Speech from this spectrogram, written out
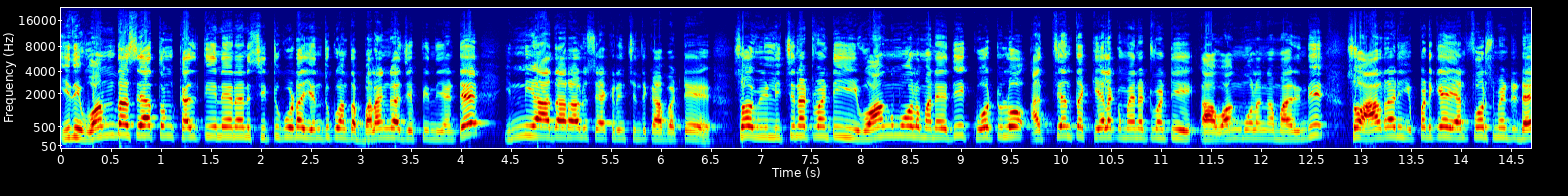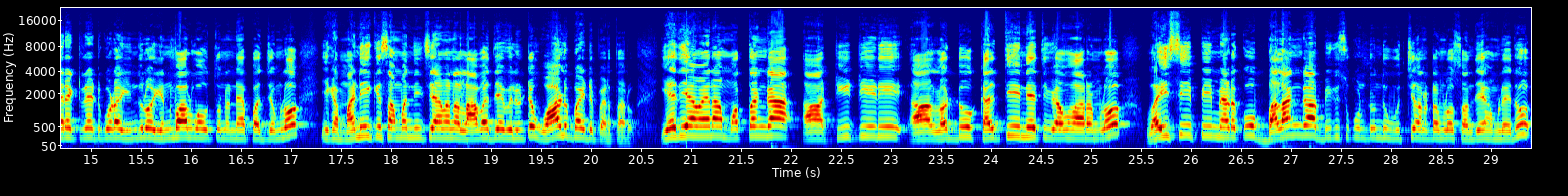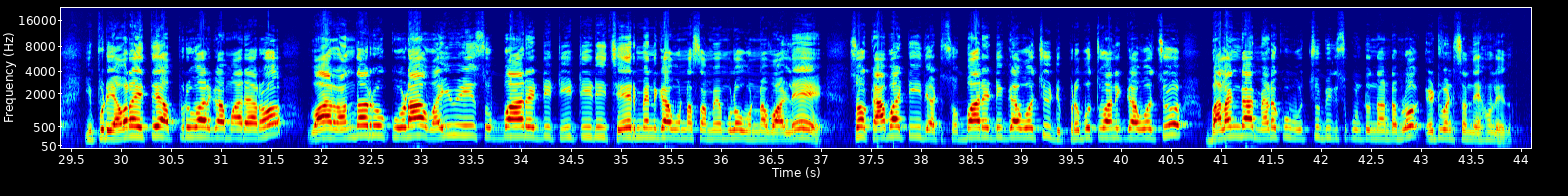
ఇది వంద శాతం కల్తీనేనని సిట్టు కూడా ఎందుకు అంత బలంగా చెప్పింది అంటే ఇన్ని ఆధారాలు సేకరించింది కాబట్టే. సో వీళ్ళు ఇచ్చినటువంటి ఈ వాంగ్మూలం అనేది కోర్టులో అత్యంత కీలకమైనటువంటి ఆ వాంగ్మూలంగా మారింది. సో ఆల్రెడీ ఇప్పటికే ఎన్ఫోర్స్మెంట్ డైరెక్టరేట్ కూడా ఇందులో ఇన్వాల్వ్ అవుతున్న నేపథ్యంలో ఇక మనీకి సంబంధించి ఏమైనా లావాదేవీలు ఉంటే వాళ్ళు బయట పెడతారు. ఏది ఏమైనా మొత్తంగా ఆ టీటీడీ ఆ లడ్డు కల్తీ నేతి వ్యవహారంలో వైసీపీ మేడకు బలంగా బిగుసుకుంటుంది ఉచ్చి అనడంలో సందేహం లేదు. ఇప్పుడు ఇప్పుడు ఎవరైతే అప్రూవర్గా మారారో వారందరూ కూడా వైవి సుబ్బారెడ్డి టీటీడీ చైర్మన్గా ఉన్న సమయంలో ఉన్న వాళ్ళే. సో కాబట్టి ఇది అటు సుబ్బారెడ్డికి కావచ్చు ఇటు ప్రభుత్వానికి కావచ్చు బలంగా మెడకు ఉచ్చు బిగుసుకుంటుందనడంలో ఎటువంటి సందేహం లేదు.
